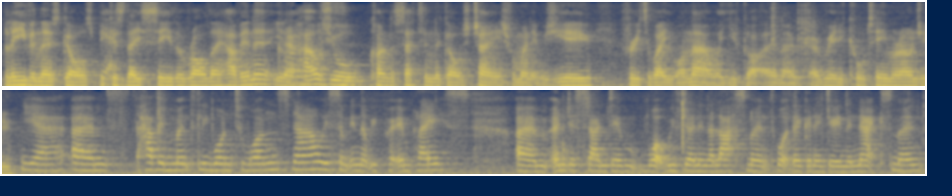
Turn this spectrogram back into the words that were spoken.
believe in those goals because they see the role they have in it. You know, how's your kind of setting the goals changed from when it was you through to where you are now, where you've got you know a really cool team around you? Yeah, um, having monthly one to ones now is something that we've put in place. Um, understanding what we've done in the last month, what they're going to do in the next month.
